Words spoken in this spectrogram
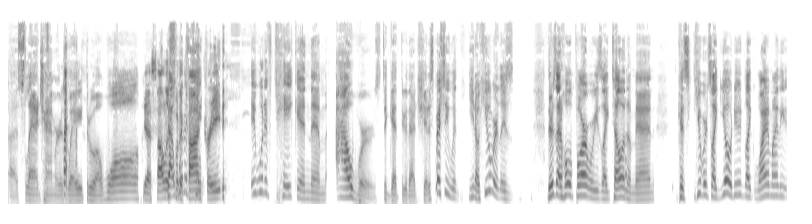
uh, sledgehammer his way through a wall Yeah, solid That foot of concrete. it would have taken them hours to get through that shit, especially with you know Hubert is. There's that whole part where he's like telling him, man, because Hubert's like, "Yo, dude, like, why am I the?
